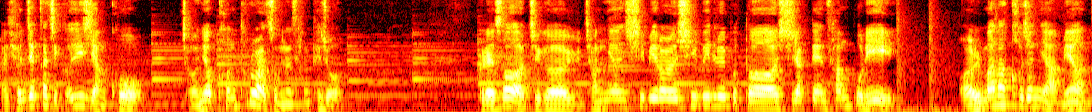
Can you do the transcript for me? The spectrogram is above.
아, 현재까지 꺼지지 않고 전혀 컨트롤할 수 없는 상태죠. 그래서 지금 작년 11월 11일부터 시작된 산불이 얼마나 커졌냐 하면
